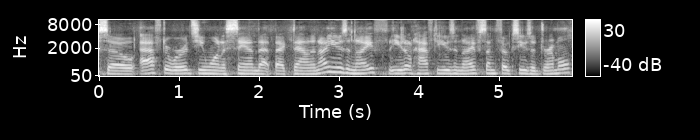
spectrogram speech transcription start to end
so afterwards, you want to sand that back down. And I use a knife. You don't have to use a knife. Some folks use a Dremel.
